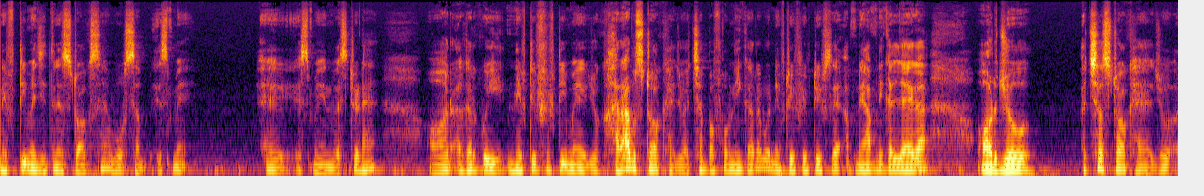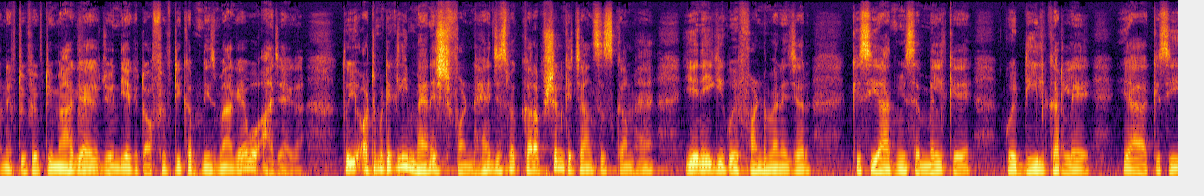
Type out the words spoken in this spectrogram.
निफ्टी में जितने स्टॉक्स हैं वो सब इसमें इसमें इन्वेस्टेड हैं और अगर कोई निफ्टी फिफ्टी में जो ख़राब स्टॉक है, जो अच्छा परफॉर्म नहीं कर रहा, वो निफ्टी फिफ्टी से अपने आप निकल जाएगा और जो अच्छा स्टॉक है जो निफ्टी फिफ्टी में आ गया है, जो इंडिया के टॉप फिफ्टी कंपनीज़ में आ गया वो आ जाएगा। तो ये ऑटोमेटिकली मैनेज्ड फंड है, जिसमें करप्शन के चांसेस कम हैं। ये नहीं कि कोई फंड मैनेजर किसी आदमी से मिल के कोई डील कर ले, या किसी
